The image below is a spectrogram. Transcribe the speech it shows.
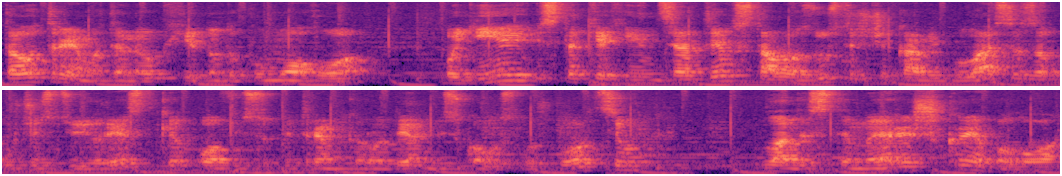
та отримати необхідну допомогу. Однією із таких ініціатив стала зустріч, яка відбулася за участю юристки Офісу підтримки родин військовослужбовців Владистимири Шкрибало,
